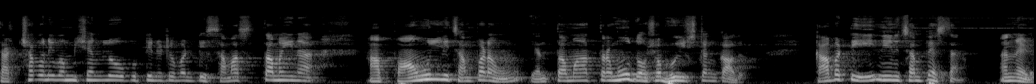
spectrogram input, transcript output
తక్షకుని వంశంలో పుట్టినటువంటి సమస్తమైన ఆ పాముల్ని చంపడం ఎంతమాత్రమూ దోషభూయిష్టం కాదు. కాబట్టి నేను చంపేస్తాను అన్నాడు.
